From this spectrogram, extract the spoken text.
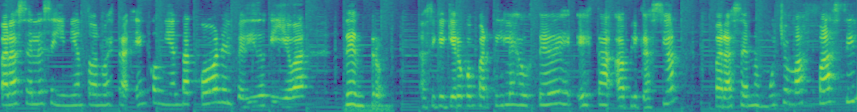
para hacerle seguimiento a nuestra encomienda con el pedido que lleva dentro. Así que quiero compartirles a ustedes esta aplicación para hacernos mucho más fácil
